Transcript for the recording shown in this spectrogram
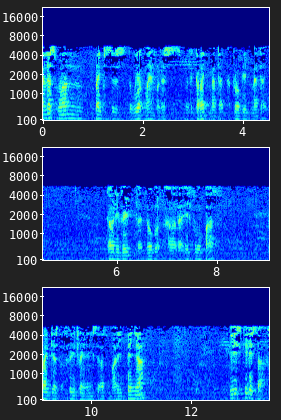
unless one practices the way of mindfulness with the correct method, appropriate method, cultivate the noble, uh, the eightfold path, practice the three trainings, Samadhi, Panya, these kilesas,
